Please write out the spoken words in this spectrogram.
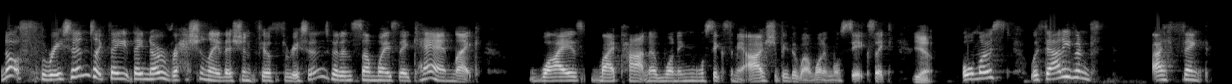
not threatened like they they know rationally they shouldn't feel threatened but in some ways they can like why is my partner wanting more sex than me i should be the one wanting more sex like Yeah. almost without even i think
